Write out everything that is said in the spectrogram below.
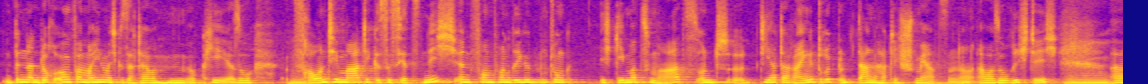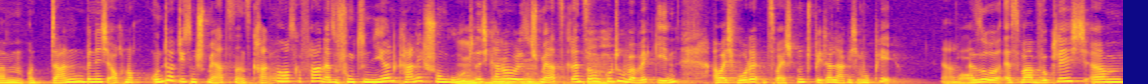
bin dann doch irgendwann mal hin, weil ich gesagt habe, hm, okay, also hm. Frauenthematik ist es jetzt nicht in Form von Regelblutung. Ich gehe mal zum Arzt und äh, die hat da reingedrückt und dann hatte ich Schmerzen, ne? aber so richtig. Mhm. Ähm, und dann bin ich auch noch unter diesen Schmerzen ins Krankenhaus gefahren. Also funktionieren kann ich schon gut. Mhm. Ich kann über diese hm. Schmerzgrenze auch gut drüber weggehen. Aber ich wurde, zwei Stunden später lag ich im OP. Ja, wow. Also es war wirklich, ähm,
